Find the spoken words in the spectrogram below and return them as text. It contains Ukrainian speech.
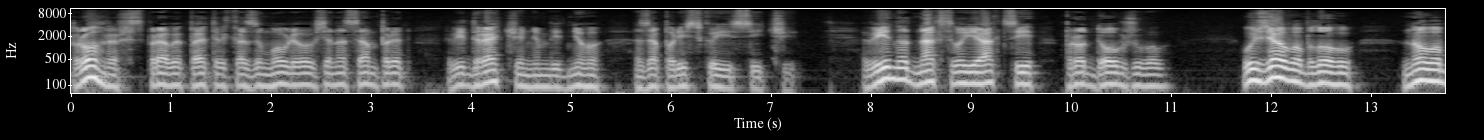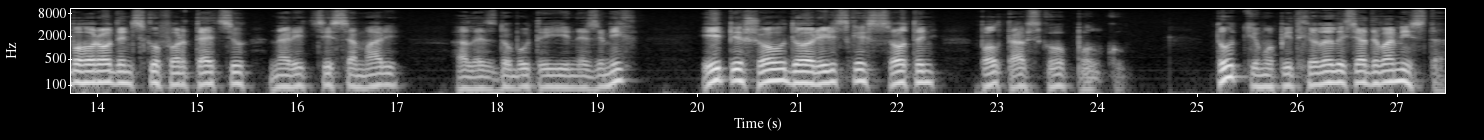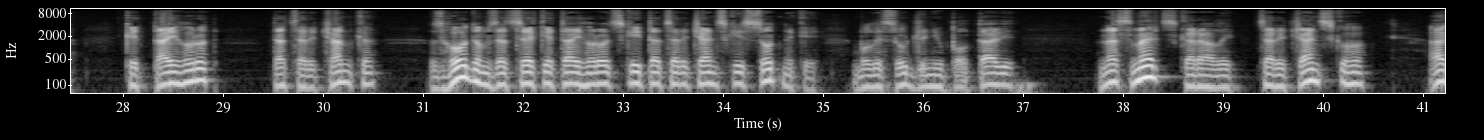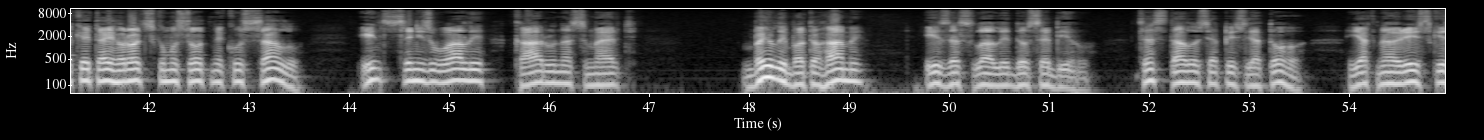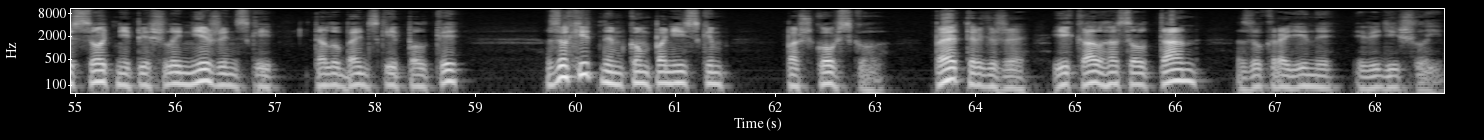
Програш справи Петрика зумовлювався насамперед відреченням від нього Запорізької Січі. Він, однак, свої акції продовжував, узяв в облогу Новобогородинську фортецю на річці Самарі, але здобути її не зміг, і пішов до орільських сотень Полтавського полку. Тут йому підхилилися два міста Китайгород та Царичанка. Згодом за це Китайгородський та Царичанський сотники були суджені в Полтаві. На смерть скарали Царичанського, а Китайгородському сотнику салу інсценізували кару на смерть, били батогами і заслали до Сибіру. Це сталося після того, як на Орійські сотні пішли Ніжинський та Лубенський полки з охітним компанійським Пашковського. Петрик же і Калга Солтан з України відійшли.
